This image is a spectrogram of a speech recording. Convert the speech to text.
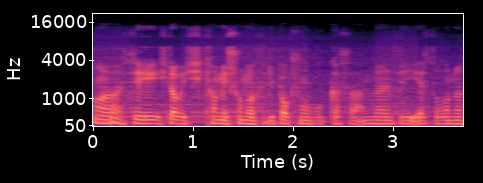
Oh, ich sehe, ich glaube, ich kann mich schon mal für die Boxengasse anmelden für die erste Runde.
